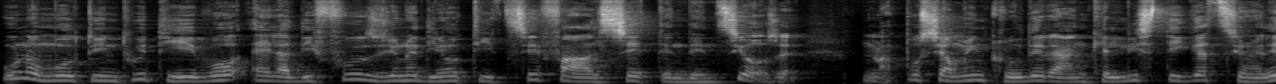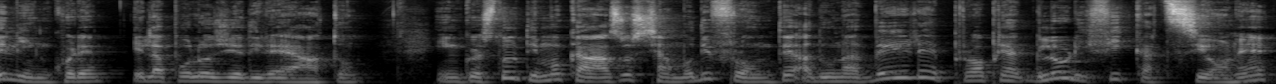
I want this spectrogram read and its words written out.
Uno molto intuitivo è la diffusione di notizie false e tendenziose, ma possiamo includere anche l'istigazione a delinquere e l'apologia di reato. In quest'ultimo caso siamo di fronte ad una vera e propria glorificazione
